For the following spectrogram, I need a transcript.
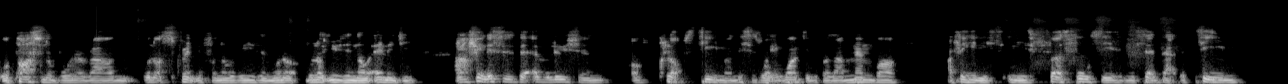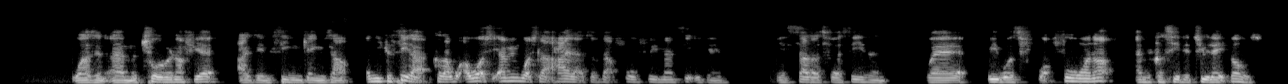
We're passing the ball around. We're not sprinting for no reason. We're not we're not using no energy. And I think this is the evolution of Klopp's team, and this is what he wanted because I remember, I think in his in his first full season, he said that the team wasn't uh, mature enough yet, as in seeing games out. And you can see that because I, I watched, I haven't watched like highlights of that four three Man City game in Salah's first season, where we was what four one up and we conceded two late goals.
